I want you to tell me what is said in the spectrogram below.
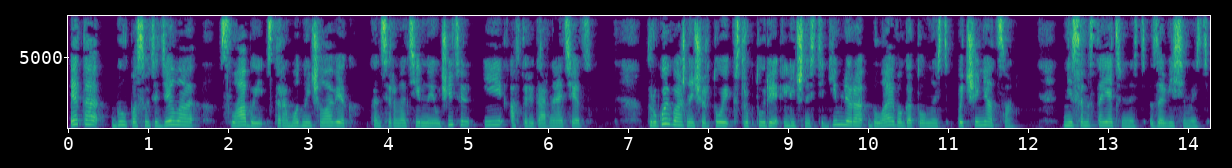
Это был, по сути дела, слабый, старомодный человек, консервативный учитель и авторитарный отец. Другой важной чертой в структуре личности Гиммлера была его готовность подчиняться. Не самостоятельность, зависимость,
